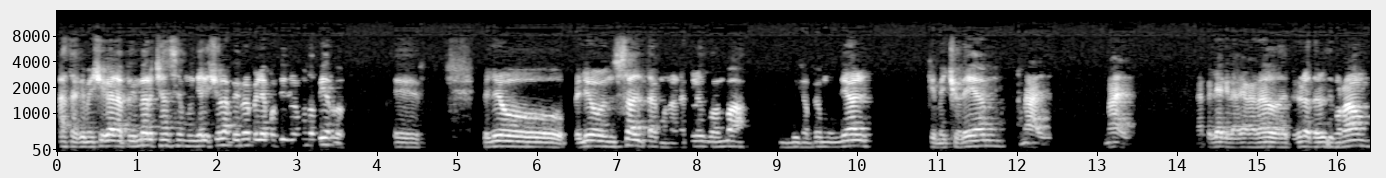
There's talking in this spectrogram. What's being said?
hasta que me llega la primera chance mundial. Y yo la primera pelea por título del mundo pierdo. Eh, peleo, peleo en Salta con Anacleto Bamba, un bicampeón mundial, que me chorean mal, mal. La pelea que la había ganado de primero hasta el último round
